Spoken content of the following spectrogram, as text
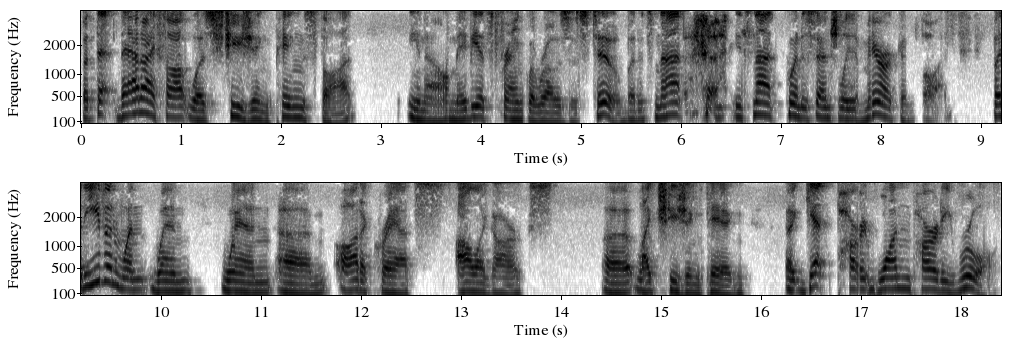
But that that I thought was Xi Jinping's thought. You know, maybe it's Frank LaRose's too, but it's not. it's not quintessentially American thought. But even when when when um, autocrats, oligarchs uh, like Xi Jinping uh, get part one party rule,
